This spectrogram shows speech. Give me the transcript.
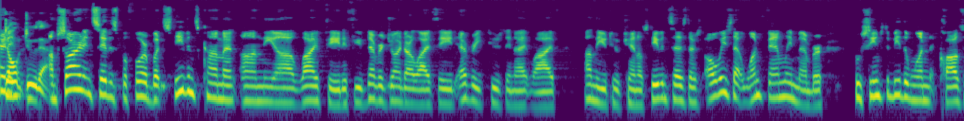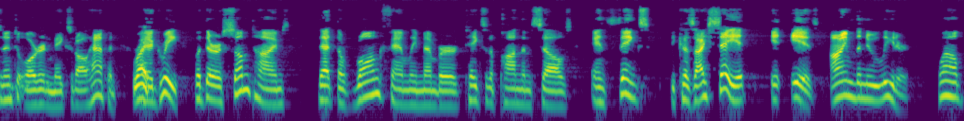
we don't do that. I'm sorry I didn't say this before, but Steven's comment on the uh, live feed, if you've never joined our live feed every Tuesday night live on the YouTube channel, Steven says there's always that one family member who seems to be the one that calls it into order and makes it all happen. I agree, but there are some times that the wrong family member takes it upon themselves and thinks because I say it, it is. I'm the new leader. Well,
